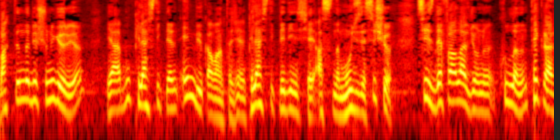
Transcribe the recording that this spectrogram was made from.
Baktığında bir şunu görüyor. Ya bu plastiklerin en büyük avantajı yani plastik dediğiniz şey aslında mucizesi şu. Siz defalarca onu kullanın tekrar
